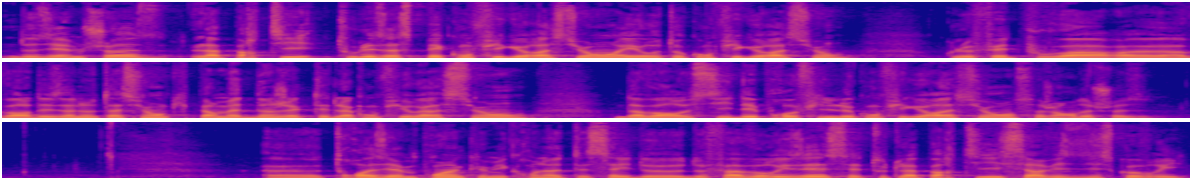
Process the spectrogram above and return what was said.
Deuxième chose, la partie, tous les aspects configuration et autoconfiguration. Le fait de pouvoir euh, avoir des annotations qui permettent d'injecter de la configuration, d'avoir aussi des profils de configuration, ce genre de choses. Euh, troisième point que Micronaut essaye de, favoriser, c'est toute la partie service discovery.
